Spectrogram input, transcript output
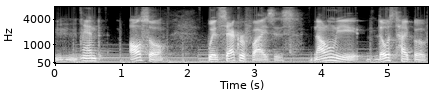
mm-hmm. and also with sacrifices not only those type of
